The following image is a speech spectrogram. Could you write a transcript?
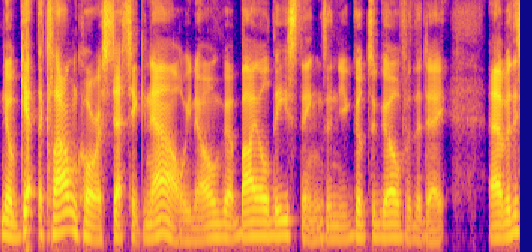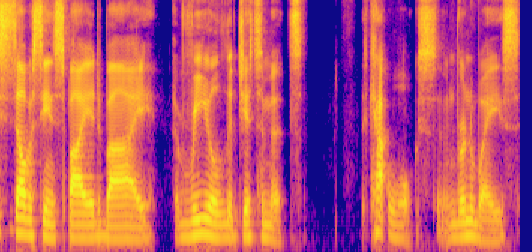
You know, get the clowncore aesthetic now. You know, buy all these things, and you're good to go for the day. Uh, but this is obviously inspired by real, legitimate catwalks and runways.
